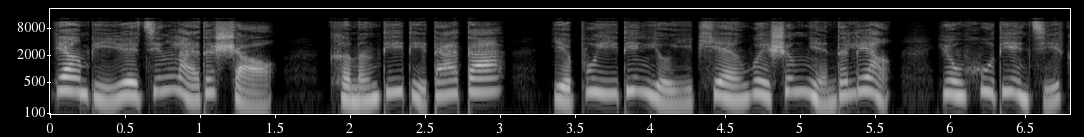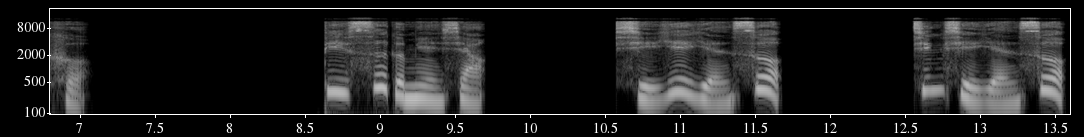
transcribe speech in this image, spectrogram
量比月经来的少。可能滴滴答答，也不一定有一片卫生棉的量，用护垫即可。第四个面相，血液颜色，经血颜色，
